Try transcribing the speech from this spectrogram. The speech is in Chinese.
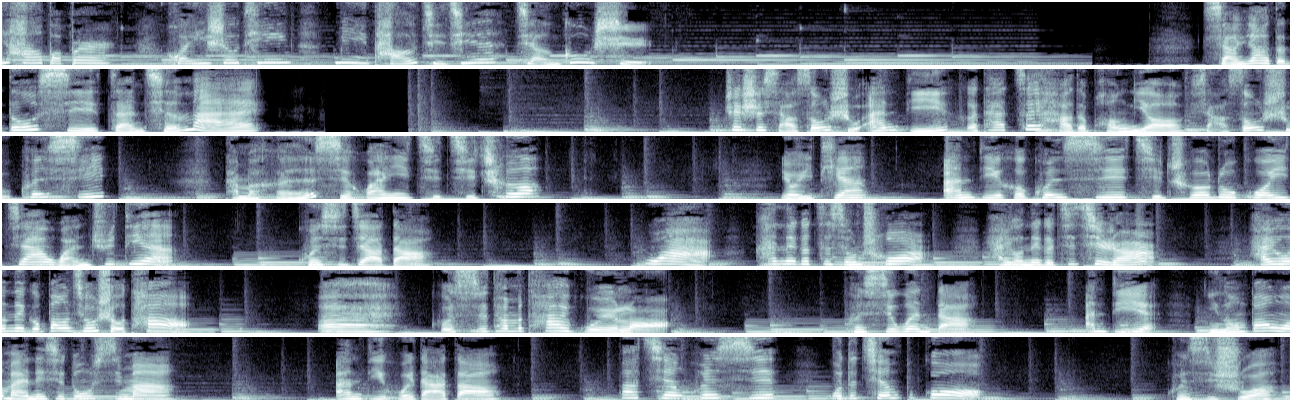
你好，宝贝儿，欢迎收听蜜桃姐姐讲故事。想要的东西攒钱买。这是小松鼠安迪和他最好的朋友小松鼠昆西，他们很喜欢一起骑车。有一天，安迪和昆西骑车路过一家玩具店，昆西叫道：“哇，看那个自行车，还有那个机器人，还有那个棒球手套。哎，可惜它们太贵了。”昆西问道：“安迪。”你能帮我买那些东西吗？安迪回答道：“抱歉，昆西，我的钱不够。”昆西说：“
